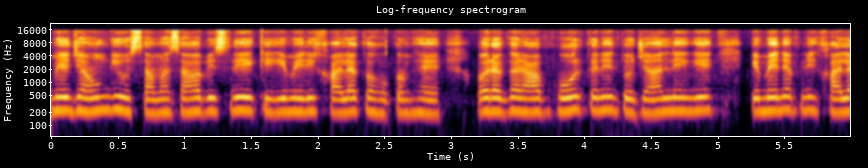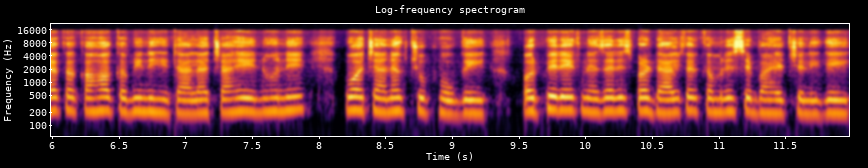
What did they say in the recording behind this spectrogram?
मैं जाऊँगी उसामा साहब इसलिए कि ये मेरी खाला का हुक्म है। और अगर आप गौर करें तो जान लेंगे कि मैंने अपनी खाला का कहा कभी नहीं टाला, चाहे इन्होंने वो अचानक चुप हो गई और फिर एक नज़र इस पर डालकर कमरे से बाहर चली गई।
